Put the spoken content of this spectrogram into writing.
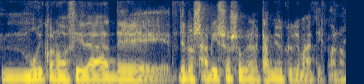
muy conocida de, los avisos sobre el cambio climático. ¿no?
